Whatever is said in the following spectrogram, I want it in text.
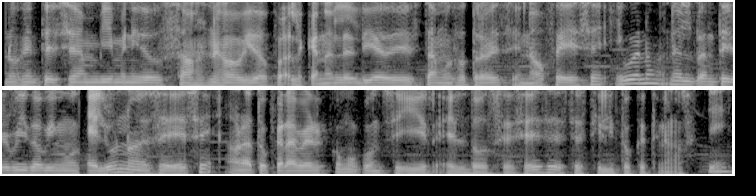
Bueno gente, sean bienvenidos a un nuevo video para el canal. El día de hoy estamos otra vez en OFS y bueno, en el anterior video vimos el 1SS, ahora tocará ver cómo conseguir el 2SS, este estilito que tenemos aquí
